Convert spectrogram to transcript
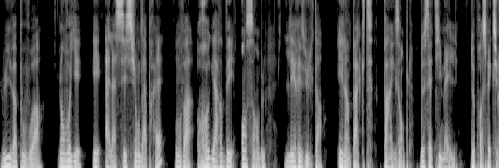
lui va pouvoir l'envoyer et à la session d'après, on va regarder ensemble les résultats et l'impact, par exemple, de cet email de prospection.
